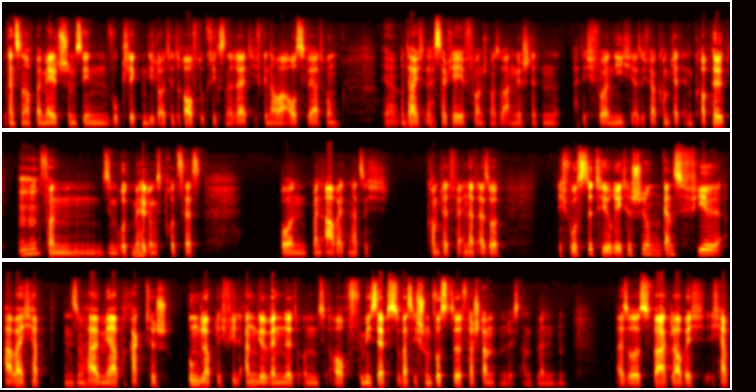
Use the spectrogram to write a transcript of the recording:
Du kannst dann auch bei Mailchimp sehen, wo klicken die Leute drauf. Du kriegst eine relativ genaue Auswertung. Ja. Und da ich, das habe ich ja hier vorhin schon mal so angeschnitten, hatte ich vorher nie, also ich war komplett entkoppelt Mhm. von diesem Rückmeldungsprozess. Und mein Arbeiten hat sich komplett verändert. Also ich wusste theoretisch schon ganz viel, aber ich habe in diesem halben Jahr praktisch unglaublich viel angewendet und auch für mich selbst, was ich schon wusste, verstanden durchs Anwenden. Also es war, glaube ich, ich habe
